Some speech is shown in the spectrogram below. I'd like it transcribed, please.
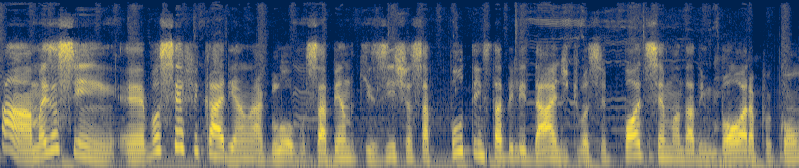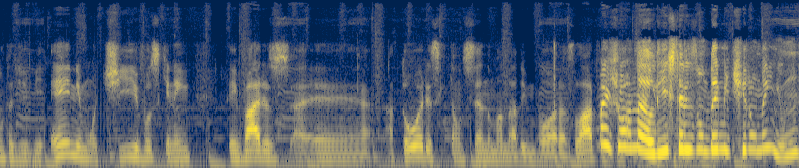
Ah, mas assim, é, você ficaria na Globo sabendo que existe essa puta instabilidade que você pode ser mandado embora por conta de N motivos, que nem tem vários é, atores que estão sendo mandados embora lá. Mas jornalista eles não demitiram nenhum.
